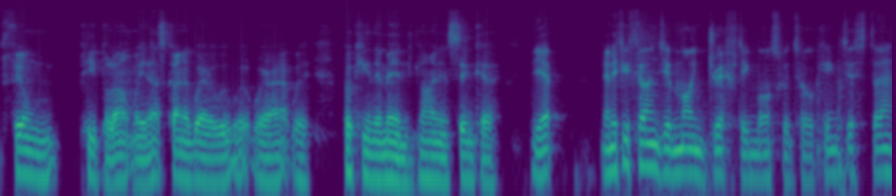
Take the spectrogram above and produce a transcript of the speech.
film people, aren't we? That's kind of where we're, we're at. We're hooking them in line and sinker. Yep. And if you find your mind drifting whilst we're talking, just uh,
